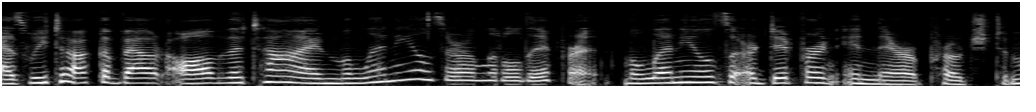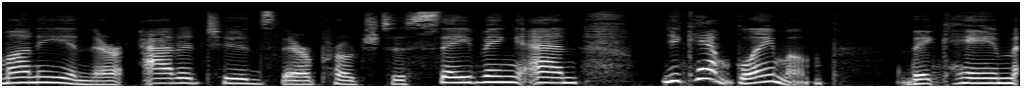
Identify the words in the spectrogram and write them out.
as we talk about all the time, millennials are a little different. Millennials are different in their approach to money, in their attitudes, their approach to saving, and you can't blame them. They came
